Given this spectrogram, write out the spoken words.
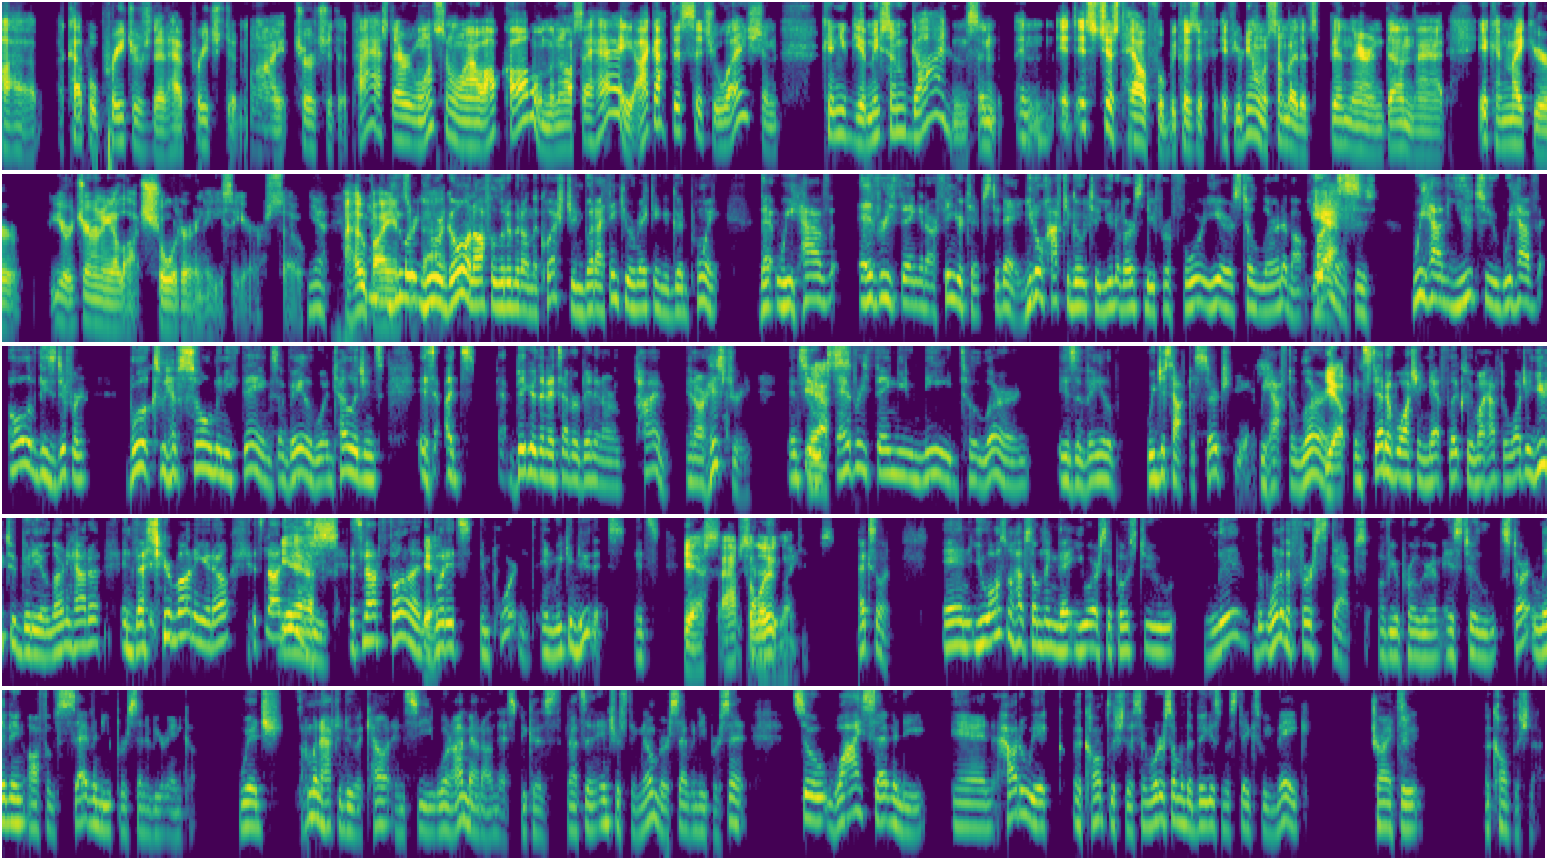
uh, a couple preachers that have preached at my church at the past every once in a while i'll call them and i'll say hey i got this situation can you give me some guidance and and it, it's just helpful because if if you're dealing with somebody that's been there and done that it can make your your journey a lot shorter and easier. So yeah, I hope and I you were that. you were going off a little bit on the question, but I think you were making a good point that we have everything at our fingertips today. You don't have to go to university for four years to learn about finances. Yes. We have YouTube. We have all of these different books. We have so many things available. Intelligence is it's bigger than it's ever been in our time in our history. And so yes. everything you need to learn is available. We just have to search. Yes. We have to learn. Yep. Instead of watching Netflix, we might have to watch a YouTube video learning how to invest your money. You know, it's not yes. easy. It's not fun, yeah. but it's important, and we can do this. It's yes, absolutely. Excellent. And you also have something that you are supposed to live. One of the first steps of your program is to start living off of seventy percent of your income. Which I'm going to have to do a count and see where I'm at on this because that's an interesting number, seventy percent. So why 70 and how do we accomplish this? And what are some of the biggest mistakes we make trying to accomplish that?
